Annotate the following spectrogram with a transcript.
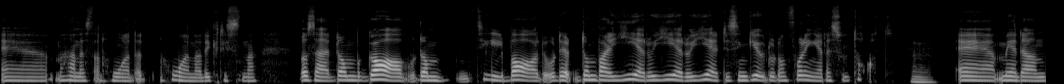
Eh, men han nästan hånade, hånade kristna. Och så här, de gav och de tillbad och de, de bara ger och ger och ger till sin gud och de får inga resultat. Mm. Eh, Medan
